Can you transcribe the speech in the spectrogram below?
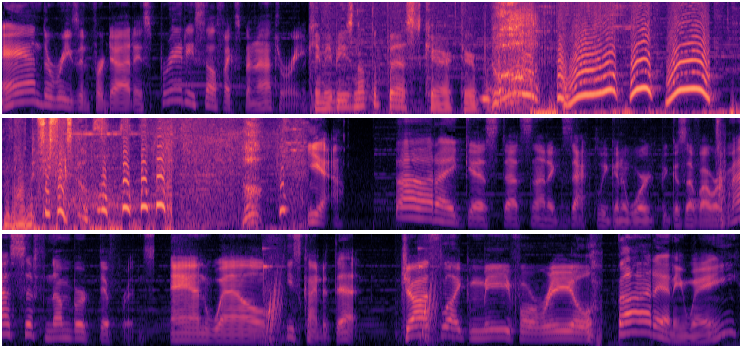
And the reason for that is pretty self-explanatory. Okay, maybe he's not the best character, but Yeah. But I guess that's not exactly gonna work because of our massive number difference. And well, he's kinda dead. Just like me for real. But anyway,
